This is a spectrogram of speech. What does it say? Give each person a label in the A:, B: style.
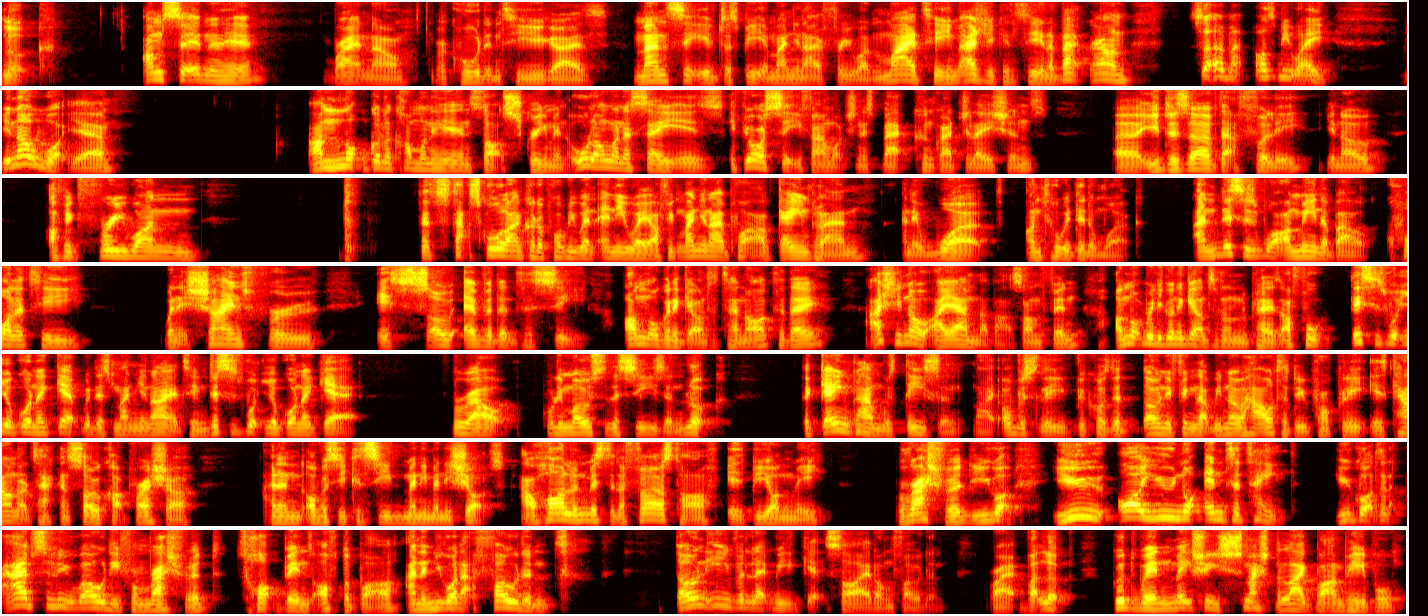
A: Look, I'm sitting in here right now recording to you guys. Man City have just beaten Man United 3 1. My team, as you can see in the background, Matt Busby Way. You know what? Yeah. I'm not going to come on here and start screaming. All I'm going to say is if you're a City fan watching this back, congratulations. Uh, you deserve that fully. You know, I think 3 1, that's, that scoreline could have probably went anyway. I think Man United put out a game plan and it worked until it didn't work. And this is what I mean about quality when it shines through. It's so evident to see. I'm not going to get onto Ten Hag today. Actually, no, I am about something. I'm not really going to get onto the players. I thought this is what you're going to get with this Man United team. This is what you're going to get throughout probably most of the season. Look, the game plan was decent. Like, obviously, because the only thing that we know how to do properly is counter attack and soak up pressure, and then obviously concede many, many shots. How Haaland missed in the first half is beyond me. Rashford, you got you are you not entertained? You got an absolute weldy from Rashford, top bins off the bar, and then you got that Foden. Don't even let me get started on Foden, right? But look, good win. Make sure you smash the like button, people.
